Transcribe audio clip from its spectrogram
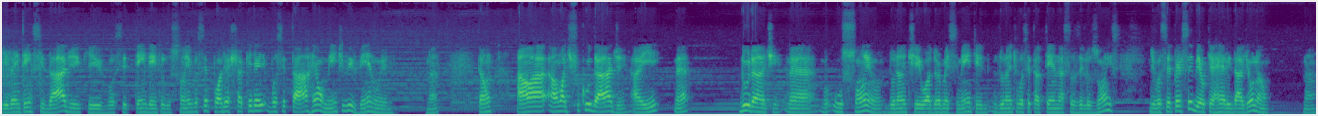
e da intensidade que você tem dentro do sonho, você pode achar que ele, você está realmente vivendo ele. Né? Então, há, há uma dificuldade aí, né? Durante né, o sonho, durante o adormecimento, durante você estar tá tendo essas ilusões, de você perceber o que é realidade ou não. Né?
